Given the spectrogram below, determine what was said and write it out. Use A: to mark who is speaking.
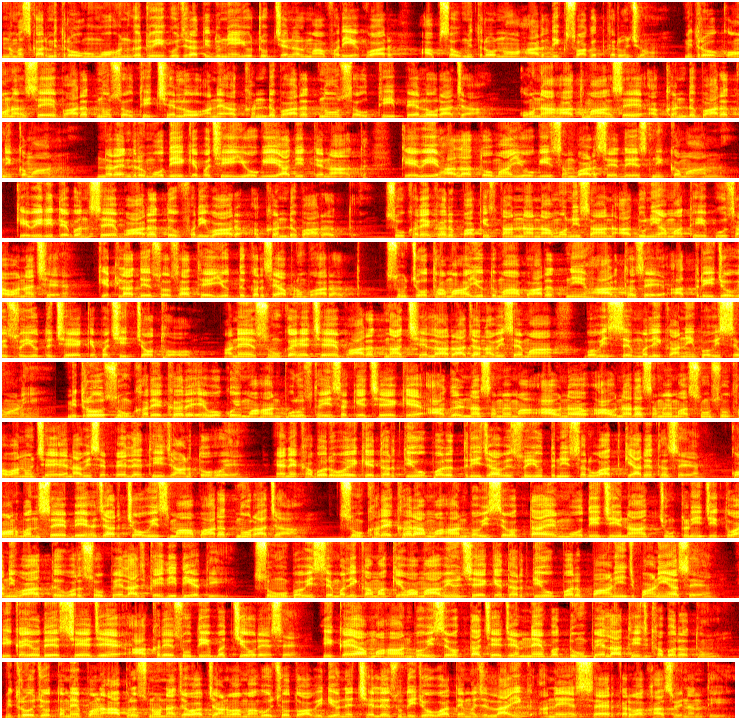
A: નમસ્કાર મિત્રો, હું મોહન ગઢવી, ગુજરાતી દુનિયા યુટ્યુબ ચેનલમાં ફરી એકવાર આપ સૌ મિત્રોનો હાર્દિક સ્વાગત કરું છું. મિત્રો, કોણ હશે ભારતનો સૌથી છેલ્લો અને અખંડ ભારતનો સૌથી પહેલો રાજા? કોના હાથમાં હશે અખંડ ભારતની કમાન? નરેન્દ્ર મોદી કે પછી યોગી આદિત્યનાથ? કેવી હાલાતોમાં યોગી સંભાળશે દેશની કમાન? કેવી રીતે બનશે ભારત ફરીવાર અખંડ ભારત? શું ખરેખર પાકિસ્તાનના નામો નિશાન આ દુનિયામાંથી ભૂસાવાના છે? કેટલા દેશો સાથે યુદ્ધ કરશે આપણું ભારત? શું ચોથા મહાયુદ્ધમાં ભારતની હાર થશે? આ ત્રીજો વિશ્વયુદ્ધ છે કે પછી ચોથો? અને શું કહે છે ભારતના છેલ્લા રાજાના વિષયમાં ભવિષ્ય મલિકાની ભવિષ્યવાણી? મિત્રો, શું ખરેખર એવો કોઈ મહાન પુરુષ થઈ શકે છે કે આગળના સમયમાં, આવનારા સમયમાં શું શું થવાનું છે એના વિશે પહેલેથી જાણતો હોય? એને ખબર હોય કે ધરતી ઉપર ત્રીજા વિશ્વયુદ્ધની શરૂઆત ક્યારે થશે? કોણ બનશે બે હજાર ચોવીસમાં ભારતનો રાજા? શું ખરેખર આ મહાન ભવિષ્યવક્તાએ મોદીજીના ચૂંટણી જીતવાની વાત વર્ષો પહેલાં જ કહી દીધી હતી? શું ભવિષ્ય મલિકામાં કહેવામાં આવ્યું છે કે ધરતી ઉપર પાણી જ પાણી હશે? એ કયો દેશ છે જે આખરે સુધી બચ્યો રહેશે? એ કયા મહાન ભવિષ્યવક્તા છે જેમને બધું પહેલાંથી જ ખબર હતું? મિત્રો, જો તમે પણ આ પ્રશ્નોના જવાબ જાણવા માંગો છો, તો આ વિડીયોને છેલ્લે સુધી જોવા તેમજ લાઇક અને શેર કરવા ખાસ વિનંતી.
